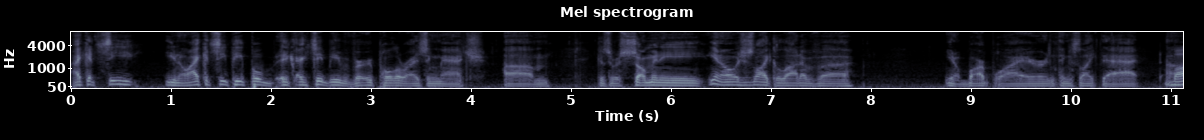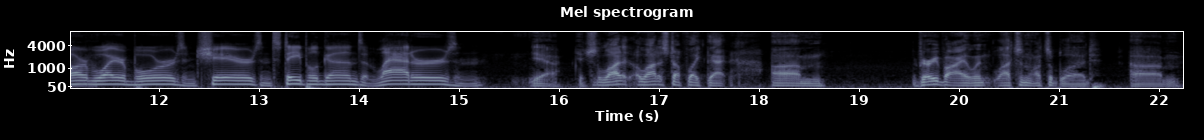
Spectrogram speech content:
I could see, you know, I could see people. I could see it being a very polarizing match because there were so many. You know, it was just like a lot of, uh, you know, barbed wire and things like that. Barbed wire boards and chairs and staple guns and ladders and Yeah, it's a lot of a lot of stuff like that. Um, very violent, lots and lots of blood. Um,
